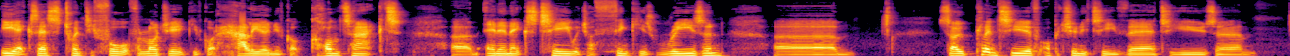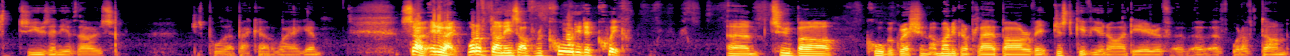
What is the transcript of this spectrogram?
EXS24 for Logic, you've got Halion, you've got Kontakt, um, NNXT, which I think is Reason. Um, so plenty of opportunity there to use um, to use any of those. Just pull that back out of the way again. So anyway, what I've done is I've recorded a quick um, two bar chord progression. I'm only going to play a bar of it just to give you an idea of, of, of what I've done.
